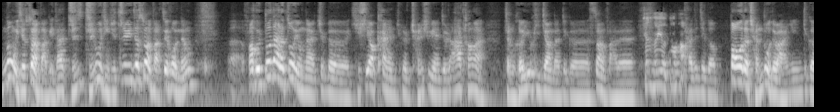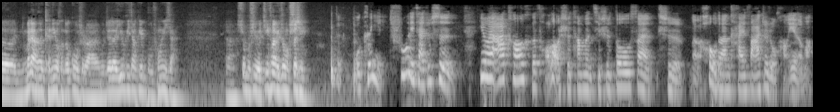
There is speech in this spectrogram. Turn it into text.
弄一些算法给他植植入进去。至于这算法最后能，呃，发挥多大的作用呢？这个其实要看这个程序员，就是阿汤啊，整合 Yuki 这样的这个算法的整合有多好，它的这个包的程度，对吧？因为这个你们两个肯定有很多故事了？我觉得 Yuki 这样可以补充一下，嗯，是不是有经常有这种事情？对，我可以说一下，就是。因为阿汤和曹老师他们其实都算是呃后端开发这种行业的嘛，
